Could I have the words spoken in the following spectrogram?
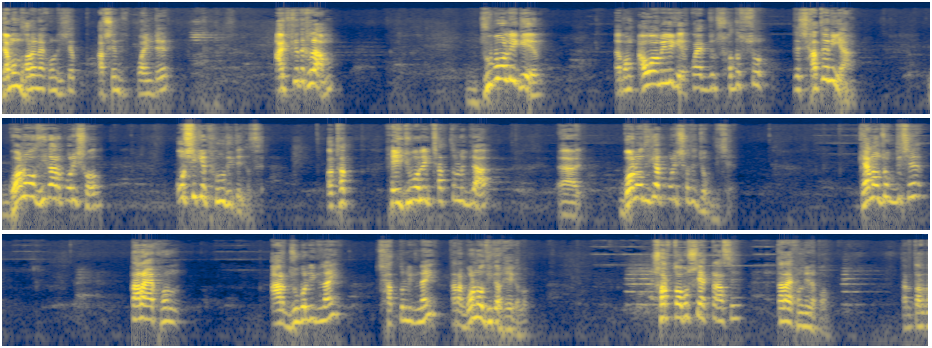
যেমন ধরেন এখন হিসেব আসেন পয়েন্টে। আজকে দেখলাম যুবলীগের এবং আওয়ামী লীগের কয়েকজন সদস্যকে সাথে নিয়ে গণ অধিকার পরিষদ ওসিকে ফুল দিতে গেছে। অর্থাৎ সেই যুবলীগ ছাত্রলীগরা গণ অধিকার পরিষদে যোগ দিছে। কেন যোগ দিছে? তারা এখন আর যুবলীগ নাই, ছাত্রলীগ নাই, তারা গণ অধিকার হয়ে গেল। শর্ত অবশ্যই একটা আছে, তারা এখন নিরাপদ। তারা তার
